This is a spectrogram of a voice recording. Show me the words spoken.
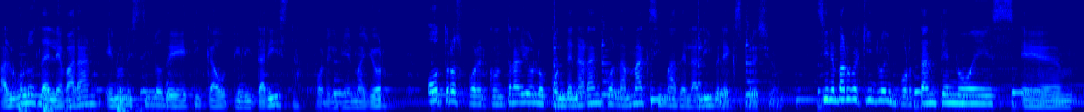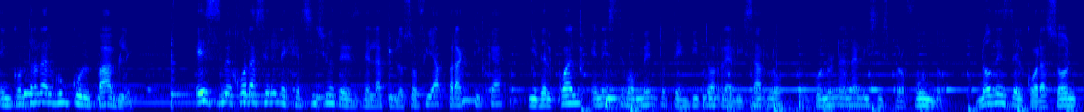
algunos la elevarán en un estilo de ética utilitarista, por el bien mayor, otros por el contrario lo condenarán con la máxima de la libre expresión. Sin embargo, aquí lo importante no es eh, encontrar algún culpable, es mejor hacer el ejercicio desde la filosofía práctica y del cual en este momento te invito a realizarlo con un análisis profundo, no desde el corazón,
